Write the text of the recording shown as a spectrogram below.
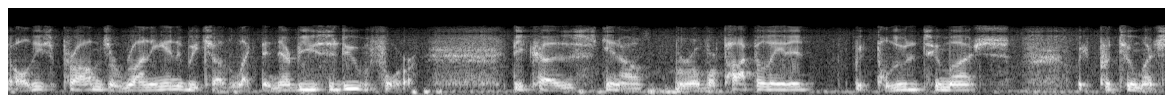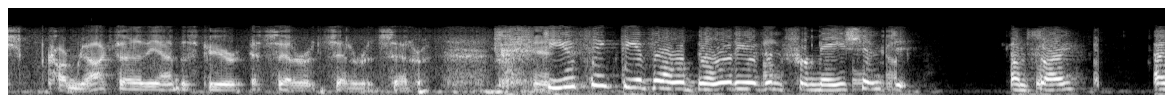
All these problems are running into each other like they never used to do before because, you know, we're overpopulated, we've polluted too much, we've put too much carbon dioxide in the atmosphere, et cetera, et cetera, et cetera. And do you think the availability of information? Oh, yeah. I'm sorry. I,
